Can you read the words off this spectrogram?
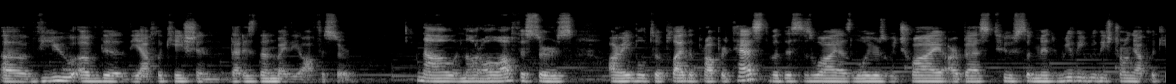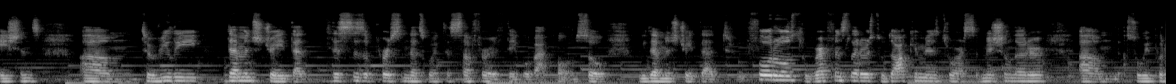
uh, view of the, the application that is done by the officer. Now, not all officers are able to apply the proper test, but this is why as lawyers we try our best to submit really, really strong applications um, to really demonstrate that this is a person that's going to suffer if they go back home. So we demonstrate that through photos, through reference letters, through documents, through our submission letter. Um, so we put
